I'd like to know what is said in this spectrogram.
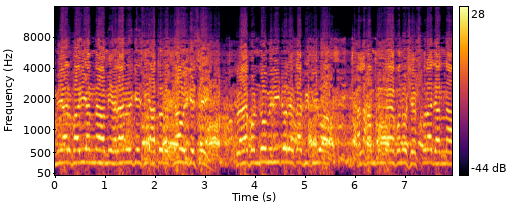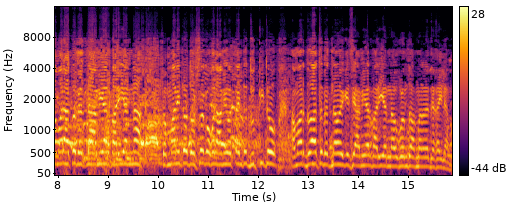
আমি আর ভারিয়ান না, আমি হেরান হয়ে গেছি, এত রত্না হয়ে গেছে। প্রায় পনেরো মিনিটের একটা ভিডিও। আলহামদুলিল্লাহ, এখনও শেষ করা যান না, আমার এত বেদনা, আমি আর পারিয়ান না। সম্মানিত দর্শক হল আমি অত্যন্ত দুঃখিত, আমার দোয়া এত বেদনা হয়ে গেছে, আমি আর পারিয়ান না উপরন্ত আপনারা দেখাইলাম।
